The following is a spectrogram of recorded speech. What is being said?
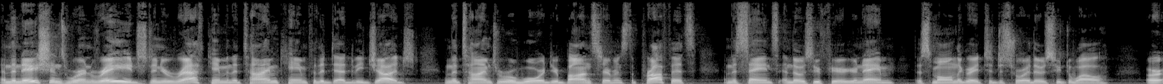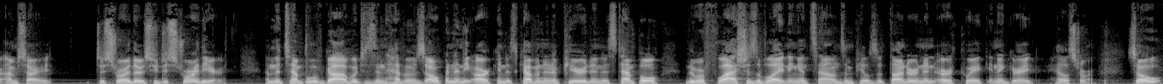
And the nations were enraged, and your wrath came, and the time came for the dead to be judged, and the time to reward your bondservants, the prophets, and the saints, and those who fear your name, the small and the great, to destroy those who dwell, or I'm sorry, destroy those who destroy the earth and the temple of God, which is in heaven, was opened, and the ark in his covenant appeared in his temple. There were flashes of lightning and sounds and peals of thunder and an earthquake and a great hailstorm. So,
